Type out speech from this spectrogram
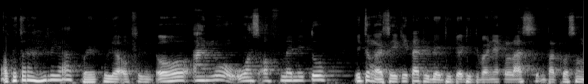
Aku terakhir ya apa ya kuliah offline. Oh anu UAS offline itu itu nggak sih kita duduk-duduk di depannya kelas 405.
